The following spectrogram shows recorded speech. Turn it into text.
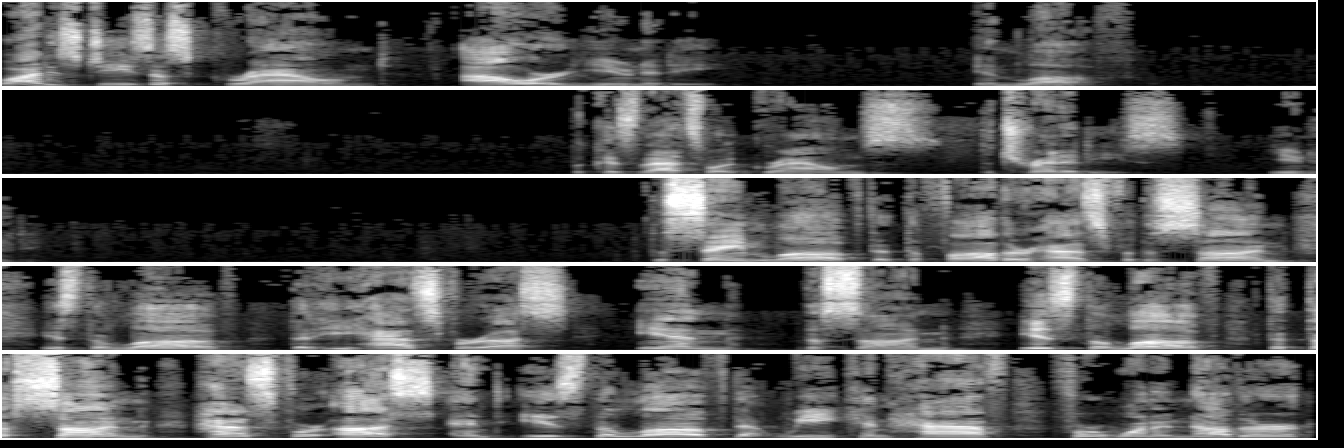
Why does Jesus ground our unity in love? Because that's what grounds the Trinity's unity. The same love that the Father has for the Son is the love that He has for us in the Son, is the love that the Son has for us, and is the love that we can have for one another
